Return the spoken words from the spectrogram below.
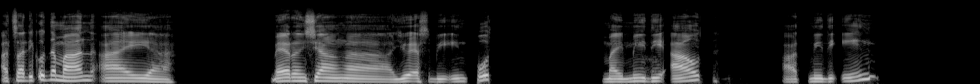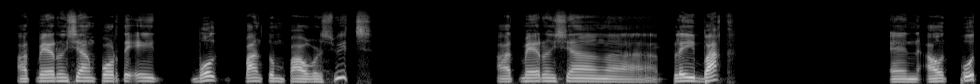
At sa likod naman ay ah, meron siyang ah, USB input, may MIDI out, at MIDI in. At meron siyang 48 volt phantom power switch. At meron siyang ah, playback and output.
